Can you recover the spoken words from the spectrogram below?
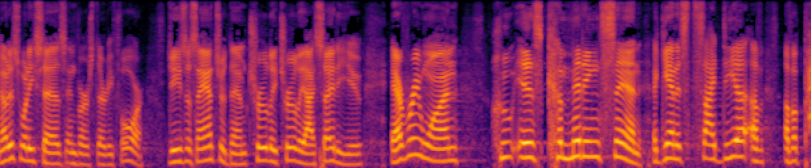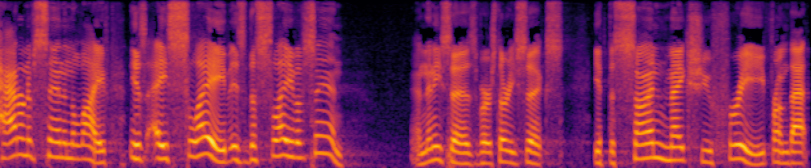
Notice what he says in verse 34. Jesus answered them, Truly, truly, I say to you, everyone who is committing sin, again, it's this idea of, of a pattern of sin in the life, is a slave, is the slave of sin. And then he says, verse 36, if the Son makes you free from that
